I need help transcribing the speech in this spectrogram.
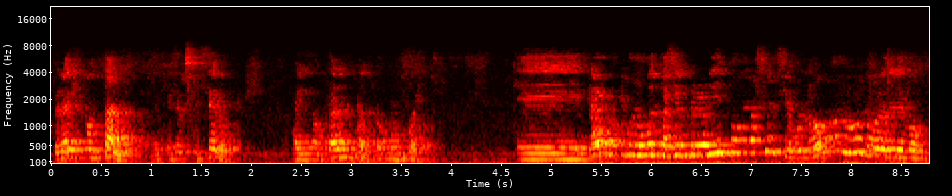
pero hay que contarla, hay que ser sincero. Hay que contar el cuento, cómo fue. Eh, claro, porque uno cuenta siempre lo lindo de la ciencia, pues no, no, ahora tenemos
